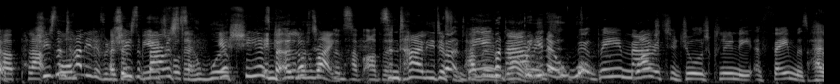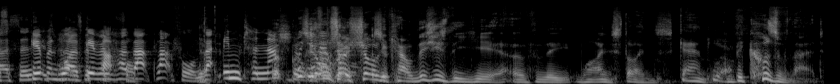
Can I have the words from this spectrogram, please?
no, her platform? She's entirely different. as She's a, beautiful barrister se- who works Yes, she is, in but a human lot rights. of them have other... It's entirely different. But being, But- but married, you know, to, what- but being why- married to George Clooney, a famous Has person, given is her what's the given her that platform, that international. But you also, Yeah. surely, Carol, this is the year of the Weinstein scandal. And because of that,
